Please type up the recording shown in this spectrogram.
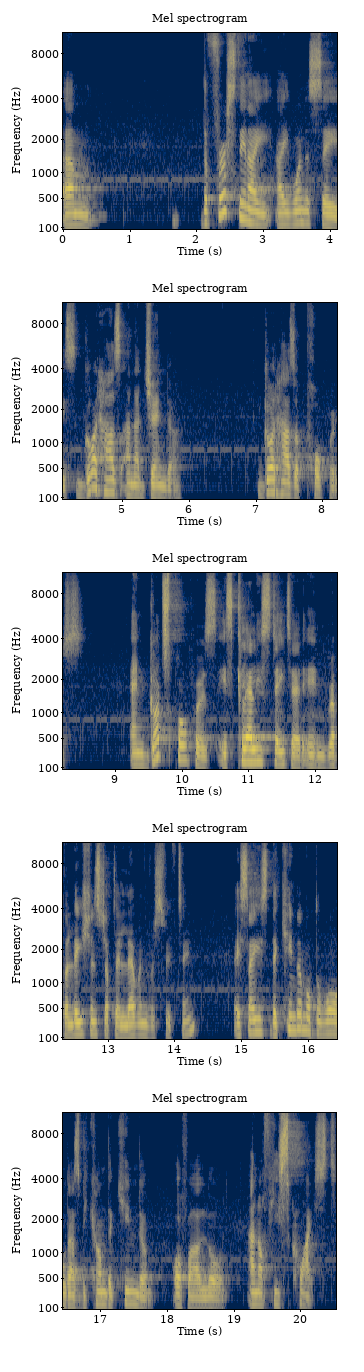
Um, the first thing I, I want to say is God has an agenda, God has a purpose. And God's purpose is clearly stated in Revelation chapter 11, verse 15. It says, The kingdom of the world has become the kingdom of our Lord and of his Christ,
